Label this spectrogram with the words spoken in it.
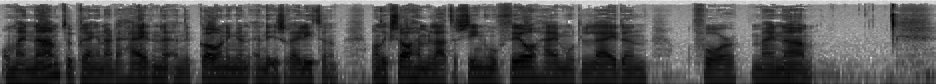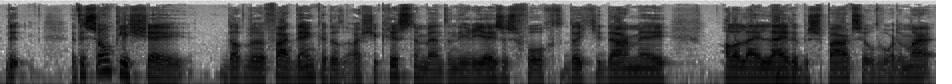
om mijn naam te brengen naar de heidenen en de koningen en de Israëlieten. Want ik zal hem laten zien hoeveel hij moet lijden voor mijn naam. Het is zo'n cliché dat we vaak denken dat als je christen bent en de Heer Jezus volgt, dat je daarmee allerlei lijden bespaard zult worden. Maar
